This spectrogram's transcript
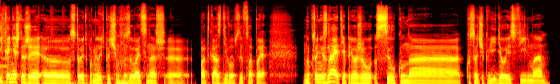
И, конечно же, э, стоит упомянуть, почему называется наш э, подкаст DevOps de Flapé. Но кто не знает, я привожу ссылку на кусочек видео из фильма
